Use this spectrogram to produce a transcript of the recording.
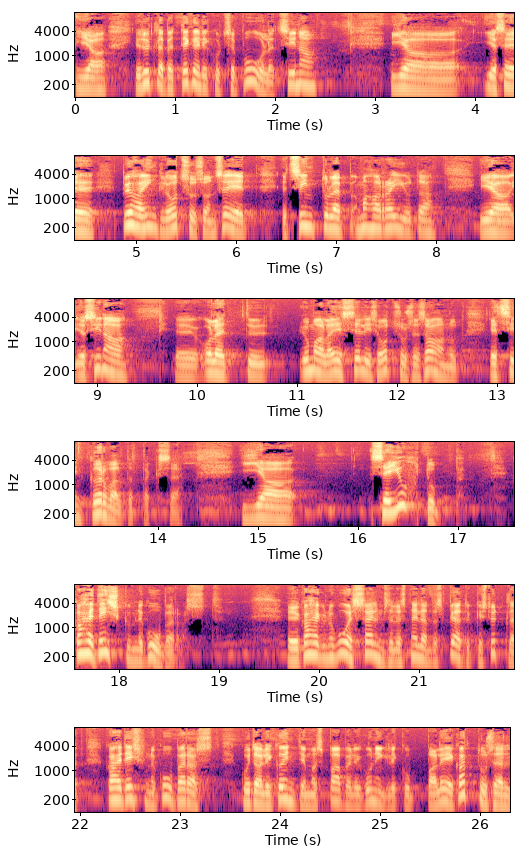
ja, ja ta ütleb, et tegelikult see pool, et sina ja, ja see püha ingli otsus on see, et, et sind tuleb maha raiuda ja, ja sina eh, oled jumala ees sellise otsuse saanud, et sind kõrvaldatakse. ja see juhtub kaheteistkümne kuu pärast kahekümne kuues salm sellest neljandast peatükist ütleb, kaheteistkümne kuu pärast, kui ta oli kõndimas Paabeli kuningliku palee katusel,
